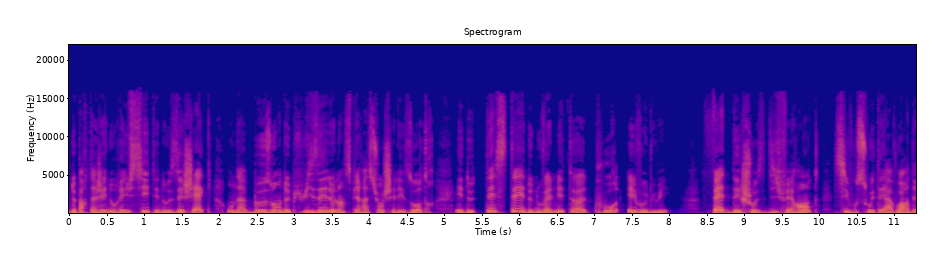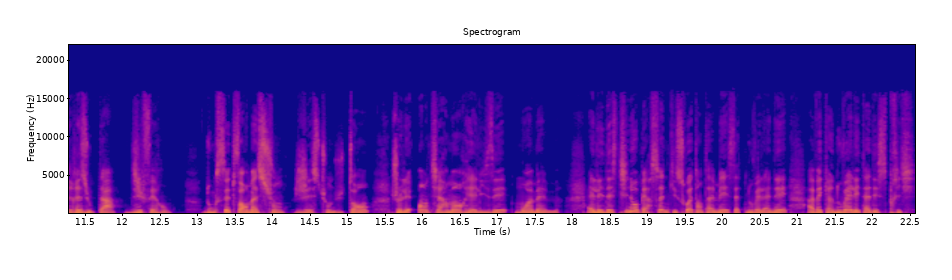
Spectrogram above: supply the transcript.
de partager nos réussites et nos échecs. On a besoin de puiser de l'inspiration chez les autres et de tester de nouvelles méthodes pour évoluer. Faites des choses différentes si vous souhaitez avoir des résultats différents. Donc cette formation gestion du temps, je l'ai entièrement réalisée moi-même. Elle est destinée aux personnes qui souhaitent entamer cette nouvelle année avec un nouvel état d'esprit,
